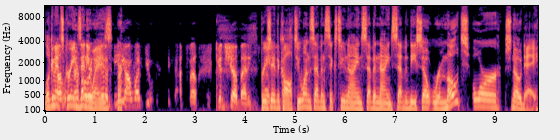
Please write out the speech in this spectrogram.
Looking at screens anyways. be on what you. so good show, buddy. Appreciate the call. 217 629 7970. So, remote or snow day?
